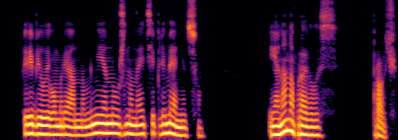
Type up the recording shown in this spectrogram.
— перебила его Марианна, — «мне нужно найти племянницу». И она направилась прочь.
